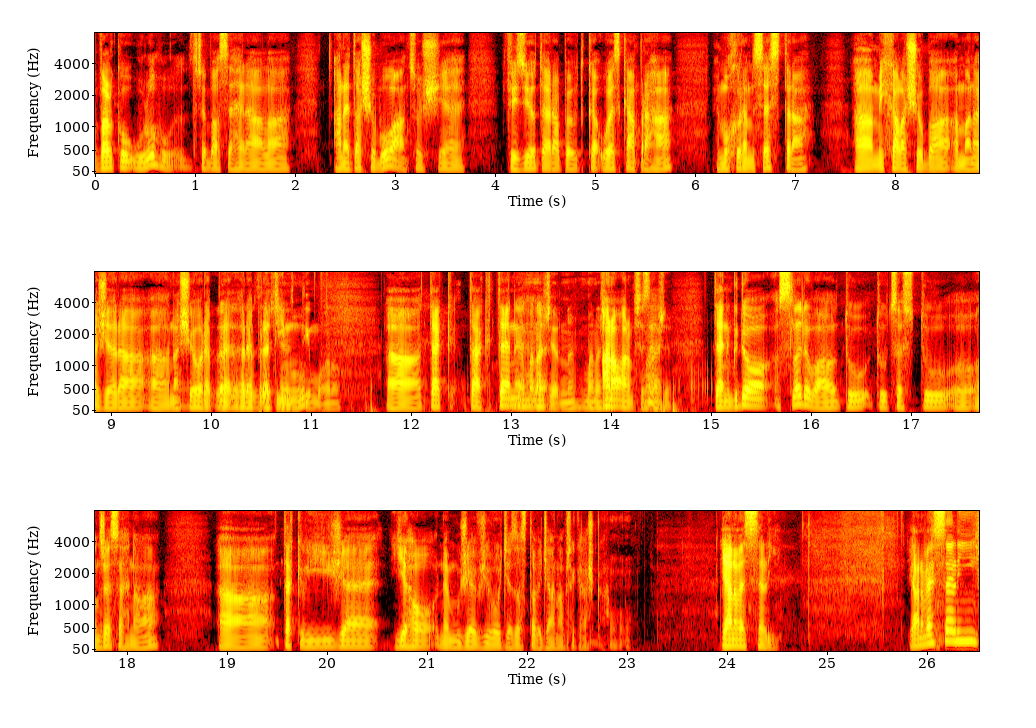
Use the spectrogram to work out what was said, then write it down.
velkou úlohu třeba sehrála Aneta Šobová, což je fyzioterapeutka USK Praha, mimochodem sestra Michala Šoba a manažera našeho repre, repre týmu, týmu ano. tak, tak ten... Ne, manažer, ne? Manažer. Ano, ano, přesně. Manažer. Ten, kdo sledoval tu, tu cestu Ondře Sehnala, tak ví, že jeho nemůže v životě zastavit žádná překážka. Jan Veselý. Jan Veselý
